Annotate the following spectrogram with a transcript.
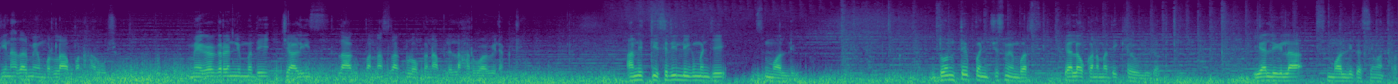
तीन हजार मेंबरला आपण हरवू शकतो. मेगा ग्रँड लीगमध्ये चाळीस लाख पन्नास लाख लोकांना आपल्याला हरवावे लागते. आणि तिसरी लीग म्हणजे स्मॉल लीग दोन ते पंचवीस मेंबर्स या लोकांमध्ये खेळवली जाते. या लीगला स्मॉल लीग असे म्हणतात.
